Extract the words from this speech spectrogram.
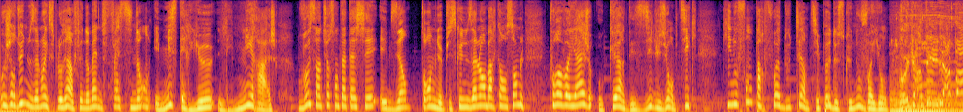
Aujourd'hui, nous allons explorer un phénomène fascinant et mystérieux, les mirages. Vos ceintures sont attachées Eh bien, tant mieux, puisque nous allons embarquer ensemble pour un voyage au cœur des illusions optiques qui nous font parfois douter un petit peu de ce que nous voyons. Regardez là-bas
